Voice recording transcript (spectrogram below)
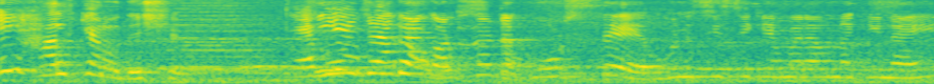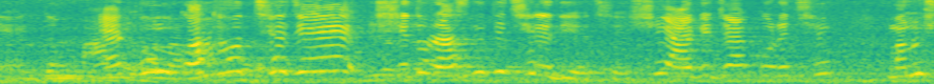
এই হাল কেন দেশের এমন জায়গায় ঘটনাটা ঘটছে ওখানে সিসি ক্যামেরাও নাকি নাই একদম এখন কথা হচ্ছে যে সে তো রাজনীতি ছেড়ে দিয়েছে সে আগে যা করেছে মানুষ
